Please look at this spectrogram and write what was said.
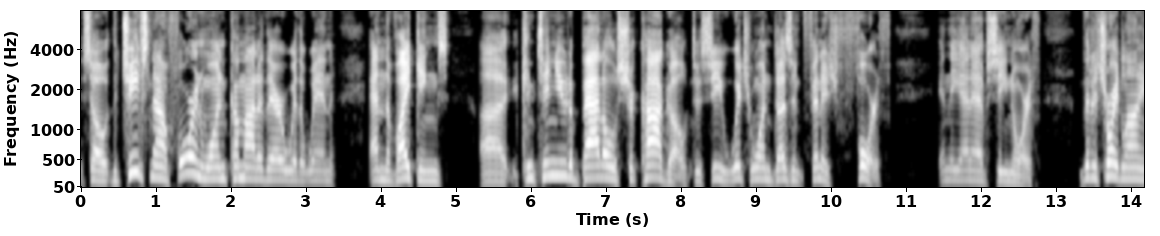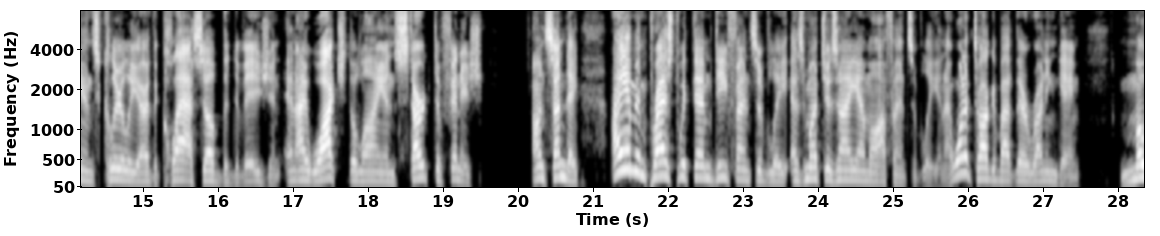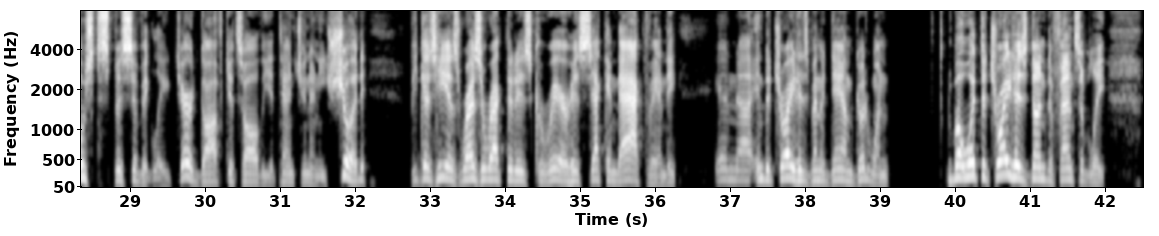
So the Chiefs now four and one come out of there with a win, and the Vikings uh, continue to battle Chicago to see which one doesn't finish fourth in the NFC North. The Detroit Lions clearly are the class of the division, and I watched the Lions start to finish on Sunday. I am impressed with them defensively as much as I am offensively. And I want to talk about their running game most specifically. Jared Goff gets all the attention, and he should because he has resurrected his career. His second act, Vandy, in, uh, in Detroit has been a damn good one. But what Detroit has done defensively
